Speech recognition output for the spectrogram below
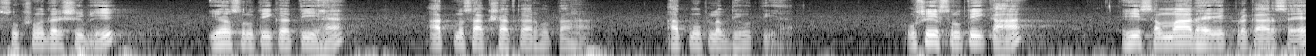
सूक्ष्मदर्शी भी, यह श्रुति कहती है, आत्म साक्षात्कार होता है, आत्म उपलब्धि होती है। उसी श्रुति का ही संवाद है एक प्रकार से,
